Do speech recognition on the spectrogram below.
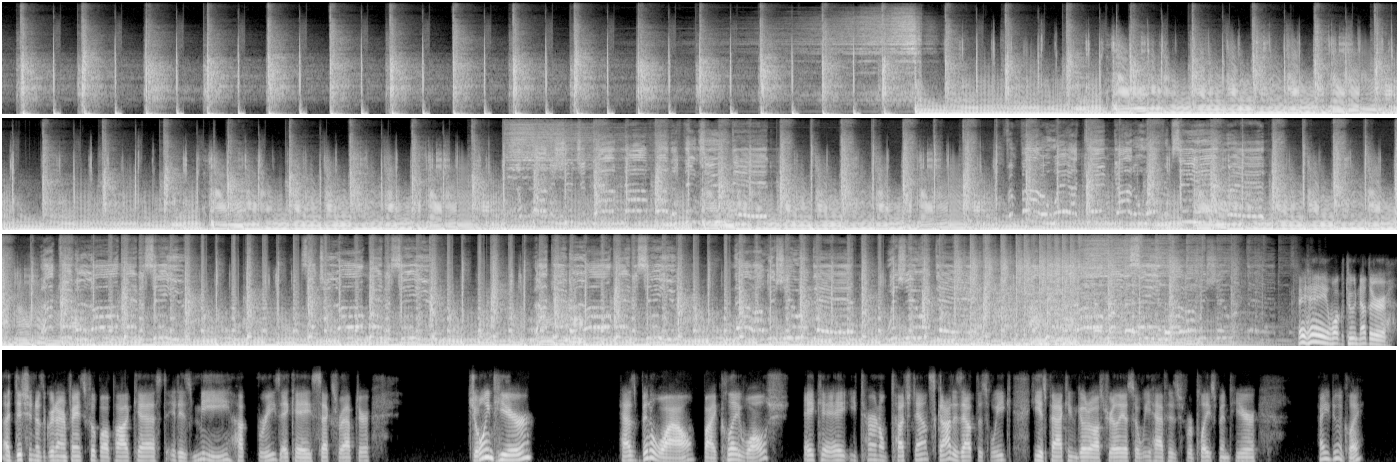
Edition of the Gridiron Fantasy Football Podcast. It is me, Huck Breeze, aka Sex Raptor, joined here, has been a while, by Clay Walsh, aka Eternal Touchdown. Scott is out this week. He is packing to go to Australia, so we have his replacement here. How are you doing, Clay?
